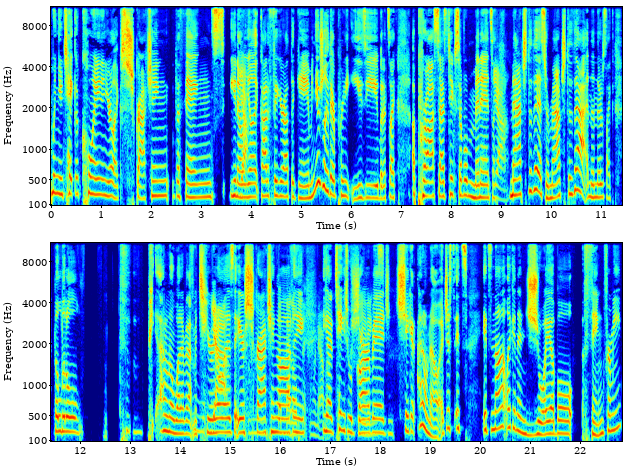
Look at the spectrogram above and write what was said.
when you take a coin and you're like scratching the things, you know, and you like got to figure out the game. And usually they're pretty easy, but it's like a process takes several minutes. Like Yeah. match the this or match the that, and then there's like the little. I don't know whatever that material yeah. is that you're Mhm. scratching The off. And you, thing, you got to take it to a garbage and shake it. I don't know. It just it's it's not like an enjoyable thing for me.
